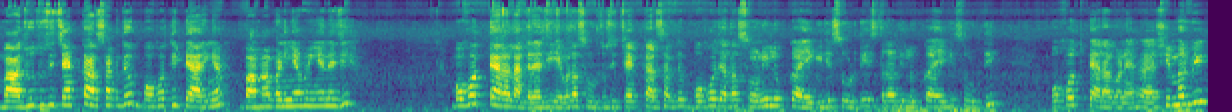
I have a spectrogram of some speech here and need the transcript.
ਬਾਜੂ ਤੁਸੀਂ ਚੈੱਕ ਕਰ ਸਕਦੇ ਹੋ, ਬਹੁਤ ਹੀ ਪਿਆਰੀਆਂ ਬਾਹਾਂ ਬਣੀਆਂ ਹੋਈਆਂ ਨੇ ਜੀ। ਬਹੁਤ ਪਿਆਰਾ ਲੱਗ ਰਿਹਾ ਜੀ ਇਹ ਵਾਲਾ ਸੂਟ ਤੁਸੀਂ ਚੈੱਕ ਕਰ ਸਕਦੇ ਹੋ। ਬਹੁਤ ਜ਼ਿਆਦਾ ਸੋਹਣੀ ਲੁੱਕ ਆਏਗੀ ਜੀ ਸੂਟ ਦੀ, ਇਸ ਤਰ੍ਹਾਂ ਦੀ ਲੁੱਕ ਆਏਗੀ ਸੂਟ ਦੀ। ਬਹੁਤ ਪਿਆਰਾ ਬਣਿਆ ਹੋਇਆ। ਸ਼ਿਮਰ ਵੀ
